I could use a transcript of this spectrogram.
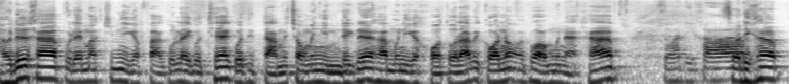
เอาเด้อครับผู้ใดมาคลิปนี้ก็ฝากกดไลค์กดแชร์กดติดตามในช่องไม่นิ่มเด็กเด้อครับมื้อนี้ก็ขอตัวลาไปก่อนเนาะไว้พบกันมื้อหน้าครับ สวัสดีครับ สวัสดีครับ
